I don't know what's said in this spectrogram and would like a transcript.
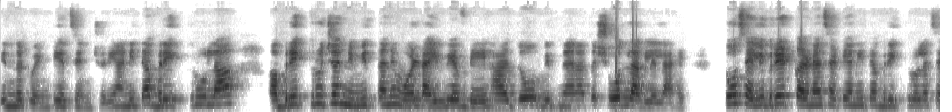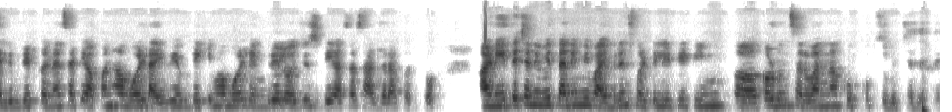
in the twenty century आणि त्या ब्रेक थ्रूला ब्रेक थ्रूच्या निमित्ताने world I V F day हा जो विज्ञानाचा शोध लागलेला आहे तो सेलिब्रेट करण्यासाठी आणि त्या ब्रेक थ्रूला सेलिब्रेट करण्यासाठी आपण हा world I V F day किंवा वर्ल्ड एम्ब्रिओलॉजिस्ट डे असा साजरा करतो. आणि त्याच्या निमित्ताने मी व्हायब्रन्स फर्टिलिटी टीमकडून सर्वांना खूप खूप शुभेच्छा देते.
